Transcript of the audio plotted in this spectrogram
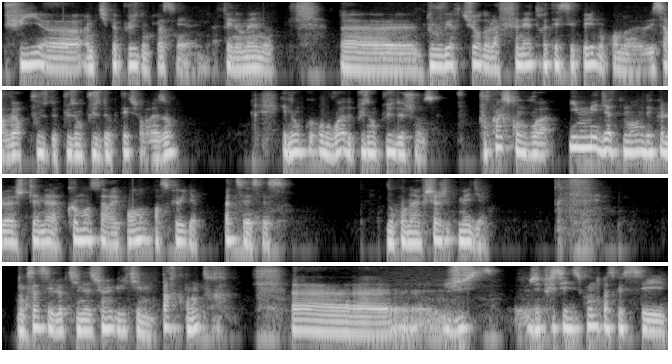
puis un petit peu plus. Donc là, c'est un phénomène d'ouverture de la fenêtre TCP. Donc on, les serveurs poussent de plus en plus d'octets sur le réseau. Et donc, on voit de plus en plus de choses. Pourquoi est-ce qu'on voit immédiatement dès que le HTML a commencé à répondre? Parce qu'il n'y a pas de CSS. Donc on a un affichage immédiat. Donc ça, c'est l'optimisation ultime. Par contre, euh, j'ai pris ces discounts parce que c'est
